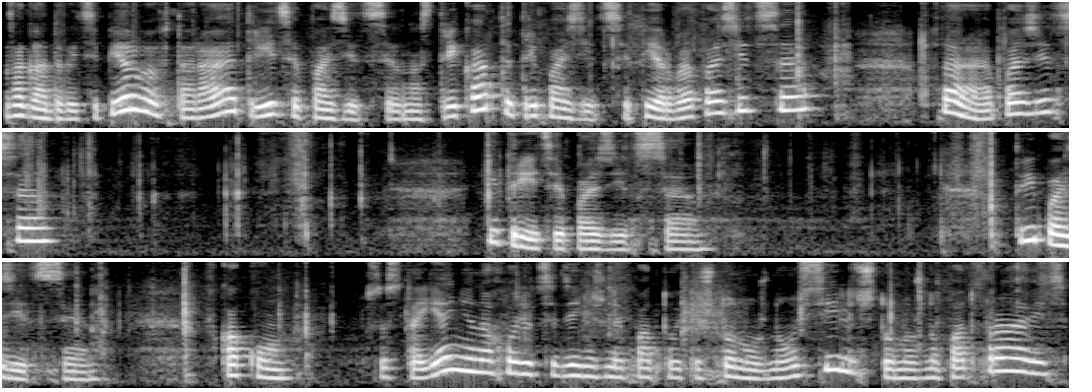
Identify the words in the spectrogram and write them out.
Загадывайте первая, вторая, третья позиция. У нас три карты, три позиции. Первая позиция, вторая позиция и третья позиция. Три позиции. В каком состоянии находятся денежные потоки, что нужно усилить, что нужно подправить.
